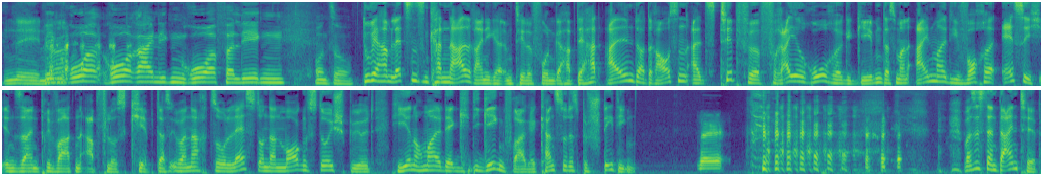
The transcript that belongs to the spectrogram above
Nee, Wegen ne? Rohr, Rohrreinigen, Rohrverlegen und so. Du, wir haben letztens einen Kanalreiniger im Telefon gehabt. Der hat allen da draußen als Tipp für freie Rohre gegeben, dass man einmal die Woche Essig in seinen privaten Abfluss kippt, das über Nacht so lässt und dann morgens durchspült. Hier nochmal der, die Gegenfrage. Kannst du das bestätigen? Nee. Was ist denn dein Tipp?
